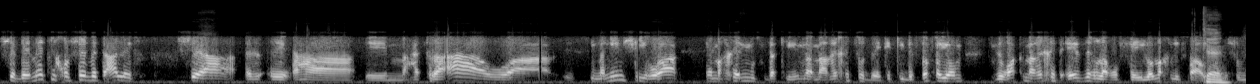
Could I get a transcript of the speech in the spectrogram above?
שבאמת היא חושבת, א', שההתראה או הסימנים שהיא רואה הם אכן מוצדקים והמערכת צודקת, כי בסוף היום זו רק מערכת עזר לרופא, היא לא מחליפה כן. אותו בשום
